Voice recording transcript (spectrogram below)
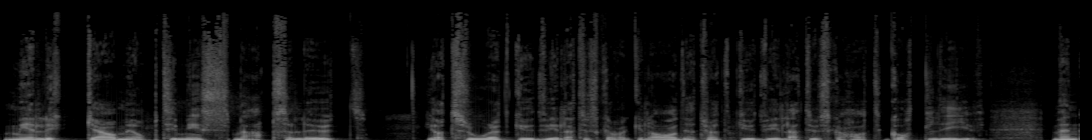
Med lycka och med optimism, absolut. Jag tror att Gud vill att du ska vara glad. Jag tror att Gud vill att du ska ha ett gott liv. Men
